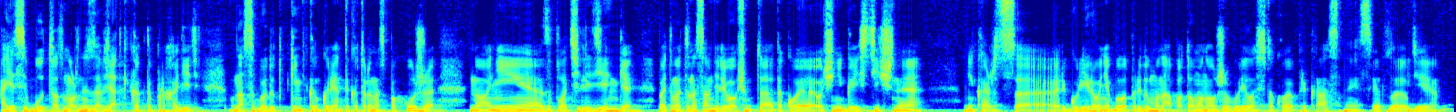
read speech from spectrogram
А если будет возможность за взятки как-то проходить, у нас обойдут какие-нибудь конкуренты, которые нас похуже, но они заплатили деньги. Поэтому это на самом деле, в общем-то, такое очень эгоистичное мне кажется, регулирование было придумано, а потом оно уже вылилось в такую прекрасную, светлую идею.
